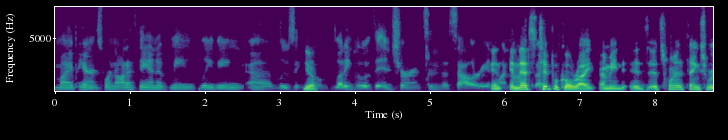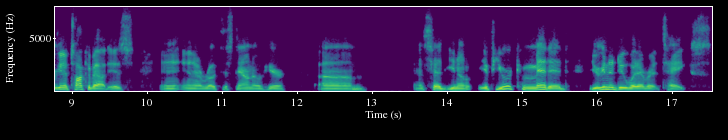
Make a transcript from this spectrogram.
my parents were not a fan of me leaving uh losing you know letting go of the insurance and the salary and and whatnot, and that's but- typical, right? I mean, it's it's one of the things we're going to talk about is, and, and I wrote this down over here, um, and said, you know, if you're committed, you're going to do whatever it takes.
